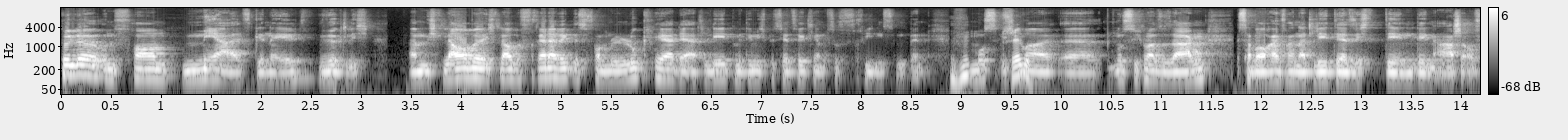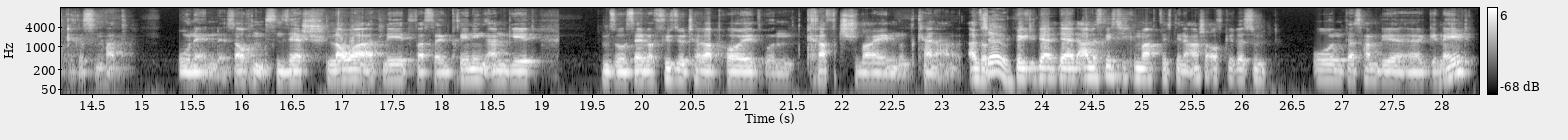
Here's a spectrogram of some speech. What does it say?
Fülle und Form mehr als genäht, wirklich. Ähm, ich, glaube, ich glaube, Frederik ist vom Look her der Athlet, mit dem ich bis jetzt wirklich am zufriedensten bin. Mhm. Muss, ich mal, äh, muss ich mal so sagen. Ist aber auch einfach ein Athlet, der sich den, den Arsch aufgerissen hat. Ohne Ende. Ist auch ein, ist ein sehr schlauer Athlet, was sein Training angeht. Und so selber Physiotherapeut und Kraftschwein und keine Ahnung. Also wirklich, der, der hat alles richtig gemacht, sich den Arsch aufgerissen. Und das haben wir äh, genäht.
